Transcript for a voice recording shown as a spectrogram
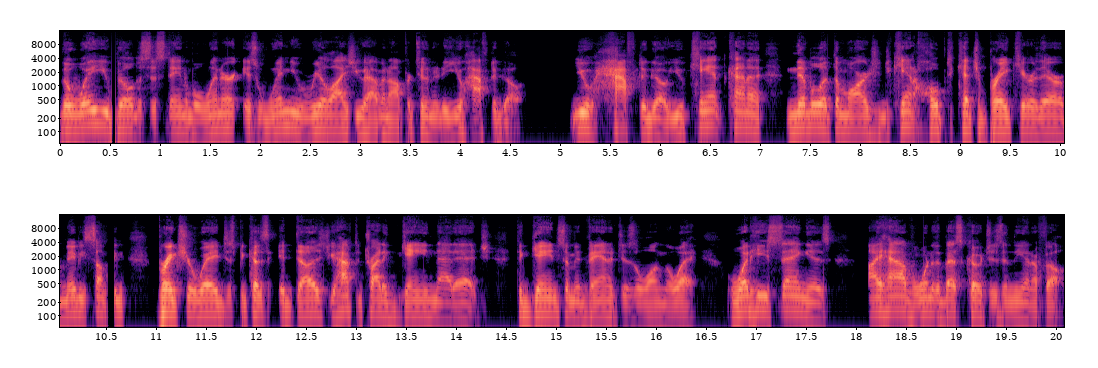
the way you build a sustainable winner is when you realize you have an opportunity, you have to go. You have to go. You can't kind of nibble at the margin. You can't hope to catch a break here or there, or maybe something breaks your way just because it does. You have to try to gain that edge, to gain some advantages along the way. What he's saying is I have one of the best coaches in the NFL.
